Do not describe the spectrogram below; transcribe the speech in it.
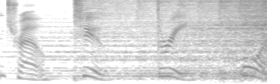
intro. Two, three, four.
